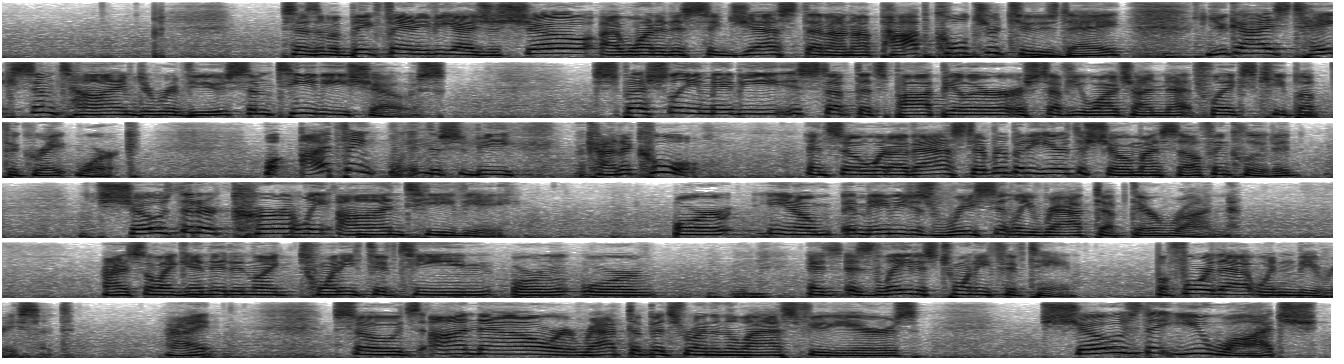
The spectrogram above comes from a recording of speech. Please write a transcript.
says i'm a big fan of you guys' show. I wanted to suggest that on a pop culture tuesday you guys take some time to review some tv shows especially maybe stuff that's popular or stuff you watch on netflix. Keep up the great work. Well i think this would be kind of cool. And so what i've asked everybody here at the show myself included shows that are currently on tv or you know maybe just recently wrapped up their run. All right so like ended in like 2015 or or as, as late as 2015. Before that wouldn't be recent. All right. So it's on now or it wrapped up its run in the last few years. Shows that you watch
